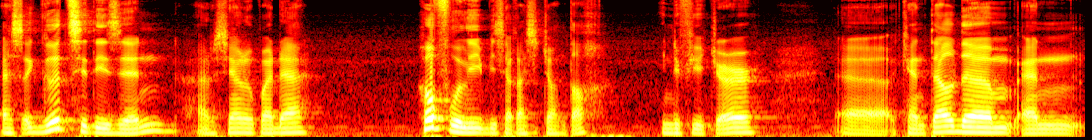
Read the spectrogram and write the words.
as a good citizen harusnya lu pada hopefully bisa kasih contoh in the future uh, can tell them and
